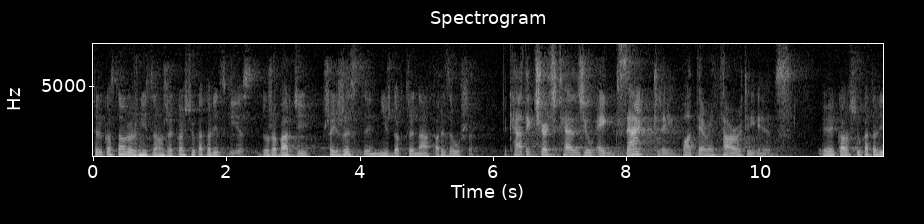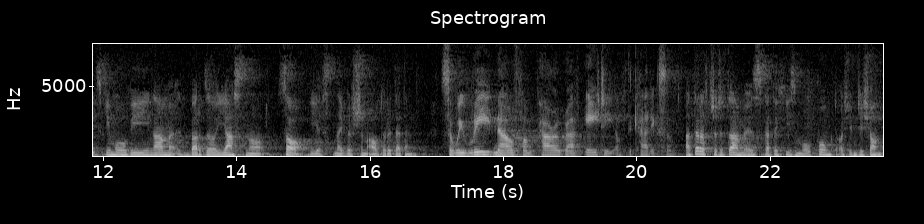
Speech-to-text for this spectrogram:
Tylko z tą różnicą, że Kościół katolicki jest dużo bardziej przejrzysty niż doktryna faryzeuszy. The Catholic Church tells you exactly what their authority is. Y, Kościół katolicki mówi nam bardzo jasno, co jest najwyższym autorytetem. So we read now from paragraph 80 of the Catechism. A teraz przeczytamy z katechizmu punkt 80.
